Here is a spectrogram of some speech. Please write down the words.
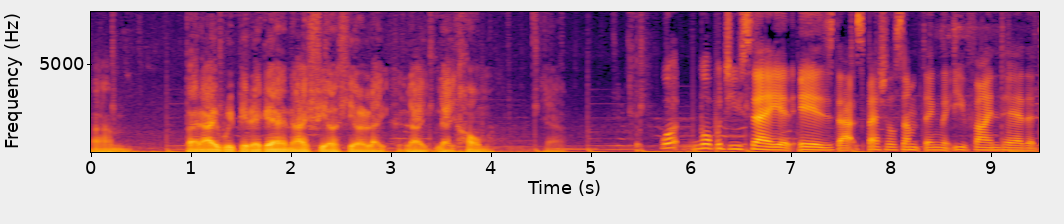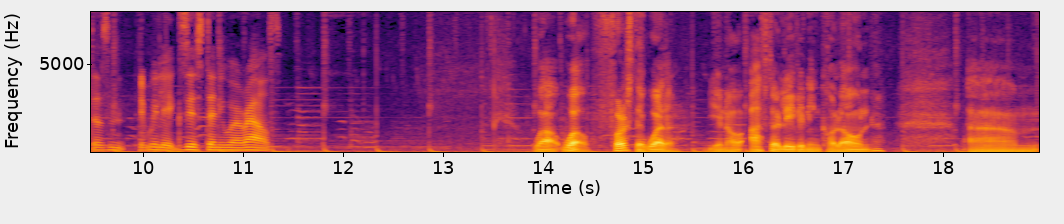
Um, but I repeat again, I feel here like like like home. What what would you say it is that special something that you find here that doesn't really exist anywhere else? Well, well, first the weather. You know, after living in Cologne, um,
